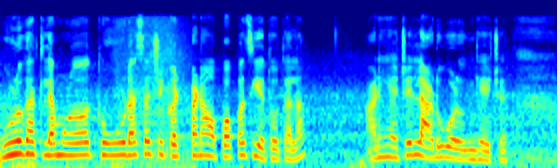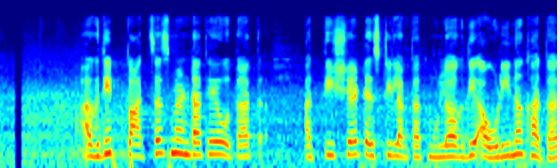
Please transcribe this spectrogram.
गूळ घातल्यामुळं थोडासा चिकटपणा आपोआपच येतो त्याला आणि ह्याचे लाडू वळून घ्यायचे अगदी पाचच मिनटात हे होतात अतिशय टेस्टी लागतात मुलं अगदी आवडीनं खातात.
